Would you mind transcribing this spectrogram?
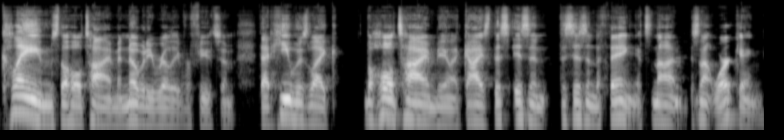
claims the whole time, and nobody really refutes him, that he was like the whole time being like guys this isn't this isn't a thing it's not it's not working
